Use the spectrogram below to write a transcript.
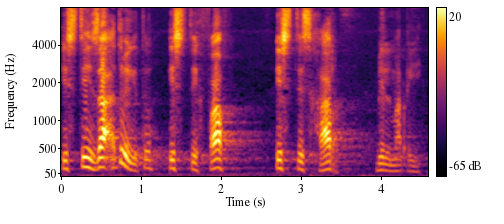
Istihza itu begitu. Istighfaf istishar bil mar'i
